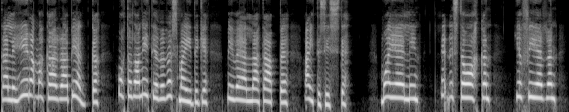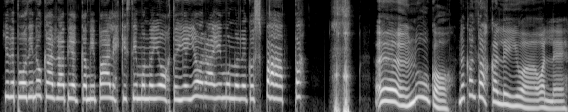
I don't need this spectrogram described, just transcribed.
Tälle hiirat makarraa piekka, mutta ta niin tiedä tässä maitike, mi vielä tappe aitisiste. Moi Ellin, lenne stohkan ja fierran ja te pooti nukarraa piekka mi paalehkisti mun on johto ja jorahi mun on tekos paappa. Ei, nuko, nakal tahkalli juo olle,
